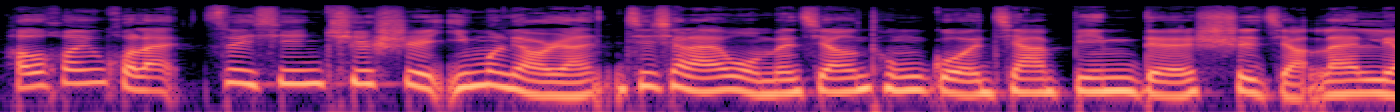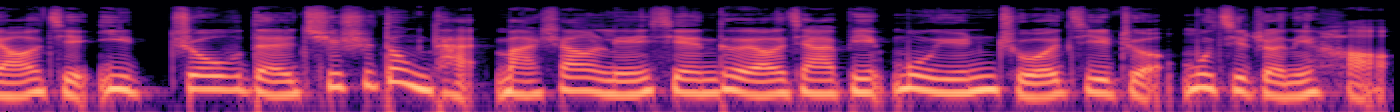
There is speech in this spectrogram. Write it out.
好了，欢迎回来，最新趋势一目了然。接下来，我们将通过嘉宾的视角来了解一周的趋势动态。马上连线特邀嘉宾穆云卓记者，穆记者你好。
